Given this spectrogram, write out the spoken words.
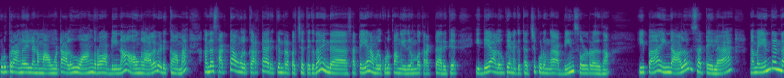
கொடுக்குறாங்க இல்லை நம்ம அவங்ககிட்ட அளவு வாங்குறோம் அப்படின்னா அவங்கள அளவு எடுக்காம அந்த சட்டை அவங்களுக்கு கரெக்டாக இருக்குன்ற பட்சத்துக்கு தான் இந்த சட்டையை நம்மளுக்கு கொடுப்பாங்க. இது ரொம்ப கரெக்டாக இருக்குது இதே அளவுக்கு எனக்கு தச்சு கொடுங்க அப்படின்னு சொல்கிறது தான் இப்போ இந்த அளவு சட்டையில் நம்ம எந்தெந்த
